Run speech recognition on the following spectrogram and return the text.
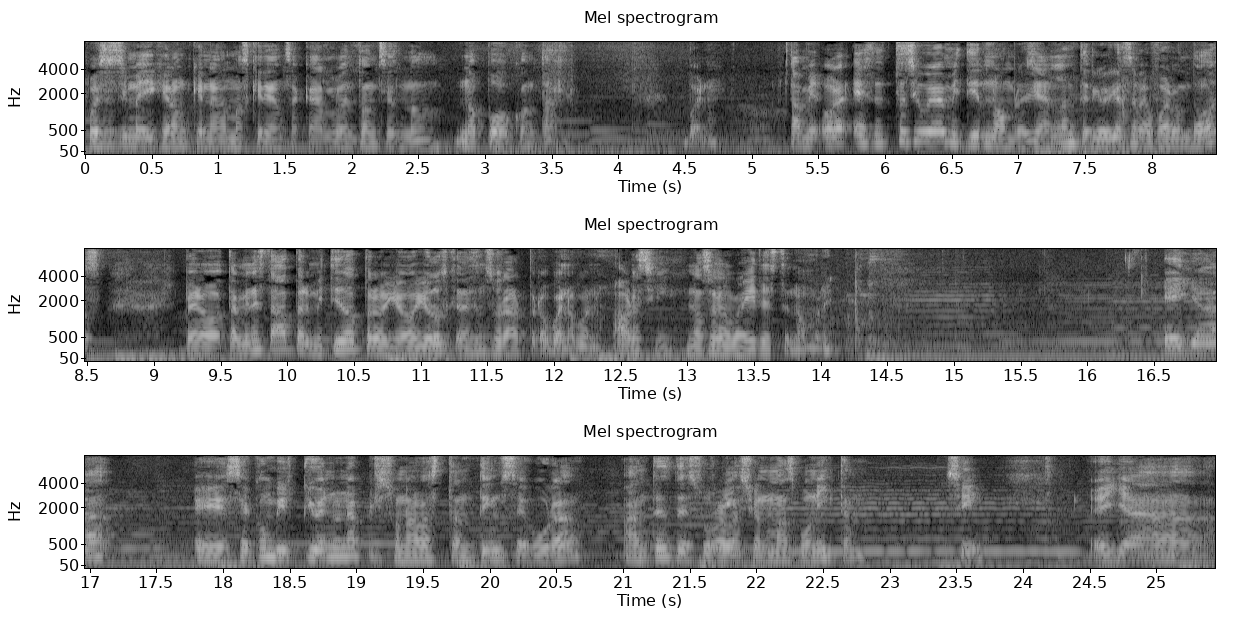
pues así me dijeron que nada más querían sacarlo, entonces no, no puedo contarlo. bueno, también, ahora, este sí voy a emitir nombres, ya en la anterior ya se me fueron dos, pero también estaba permitido, pero yo, yo los quería censurar, pero bueno, bueno, ahora sí, no se me va a ir este nombre. Ella eh, se convirtió en una persona bastante insegura antes de su relación más bonita, ¿sí? Ella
